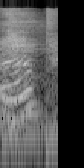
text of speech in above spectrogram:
Woo!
